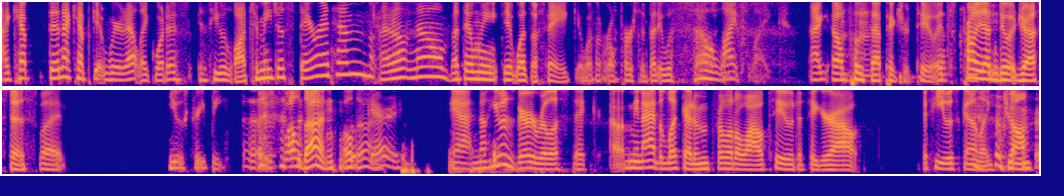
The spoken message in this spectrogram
I kept then I kept getting weirded out. Like, what if is he watching me just stare at him? I don't know. But then we it was a fake. It wasn't a real person, but it was so lifelike. I, I'll post that picture too. Mm-hmm. That's It's probably doesn't do it justice, but he was creepy. It was well done. Well so done. scary. Yeah, no, he was very realistic. I mean, I had to look at him for a little while too to figure out if he was gonna like jump,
